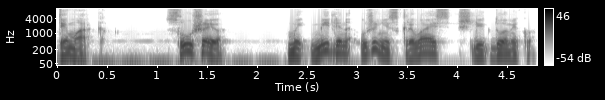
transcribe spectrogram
Демарк. «Слушаю». Мы медленно, уже не скрываясь, шли к домику.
